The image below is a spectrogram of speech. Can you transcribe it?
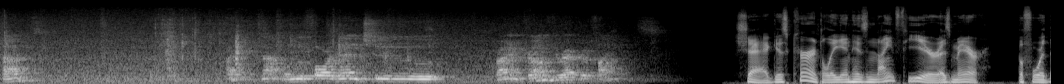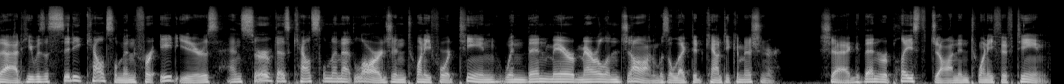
comments? All right, not, we'll move forward then to Brian Crum, Director of Finance. Schag is currently in his ninth year as mayor. Before that, he was a city councilman for eight years and served as councilman at large in 2014 when then Mayor Marilyn John was elected county commissioner. Schag then replaced John in 2015.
